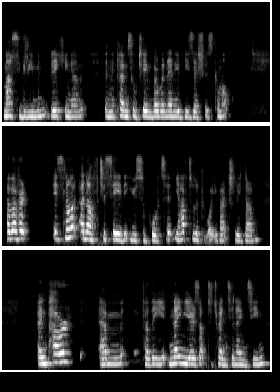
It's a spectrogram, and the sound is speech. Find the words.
mass agreement breaking out in the council chamber when any of these issues come up. However, it's not enough to say that you support it. You have to look at what you've actually done. In power, um, for the nine years up to 2019,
